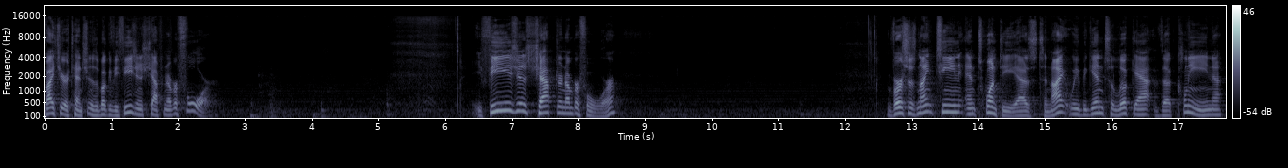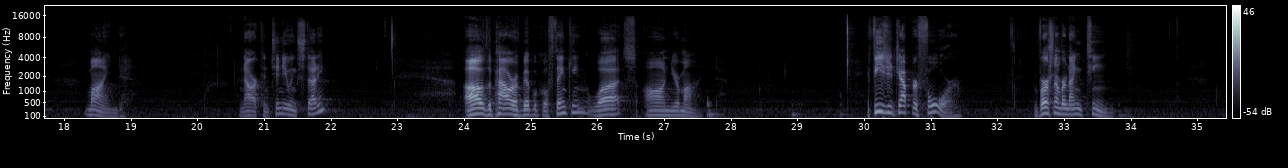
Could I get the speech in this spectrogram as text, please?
invite your attention to the book of Ephesians, chapter number 4. Ephesians, chapter number 4. verses 19 and 20, as tonight we begin to look at the clean mind. In our continuing study of the power of biblical thinking, what's on your mind? Ephesians chapter 4, verse number 19.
